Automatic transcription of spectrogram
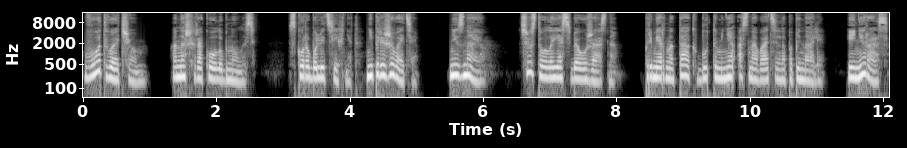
«Вот вы о чем. Она широко улыбнулась. «Скоро боль утихнет. Не переживайте». «Не знаю. Чувствовала я себя ужасно. Примерно так, будто меня основательно попинали. И не раз.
